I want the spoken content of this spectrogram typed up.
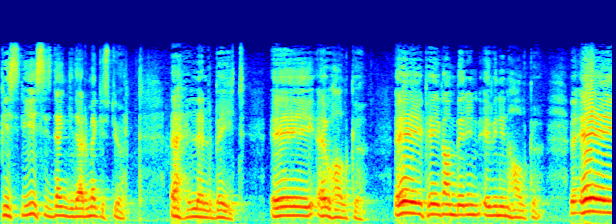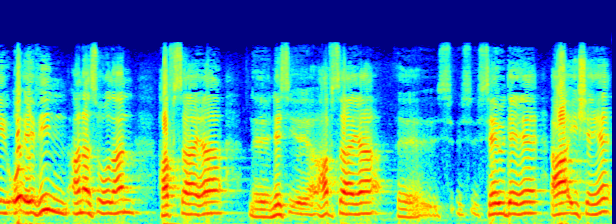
pisliği sizden gidermek istiyor. Ehlel beyt. Ey ev halkı. Ey peygamberin evinin halkı. Ve ey o evin anası olan Hafsa'ya, e, Hafsa'ya, e, Sevde'ye, Aişe'ye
